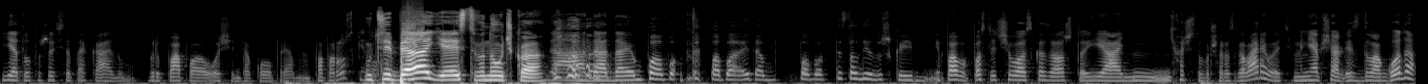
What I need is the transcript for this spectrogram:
Я тут уже вся такая, ну, говорю, папа очень такого прям, папа русский. У тебя есть внучка. Да, да, да, папа, папа, это папа, ты стал дедушкой. И папа после чего сказал, что я не хочу с тобой больше разговаривать. Мы не общались два года.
